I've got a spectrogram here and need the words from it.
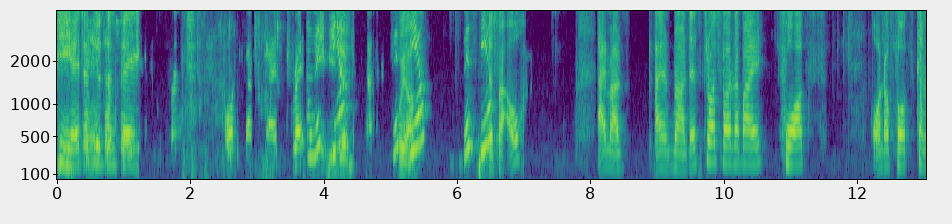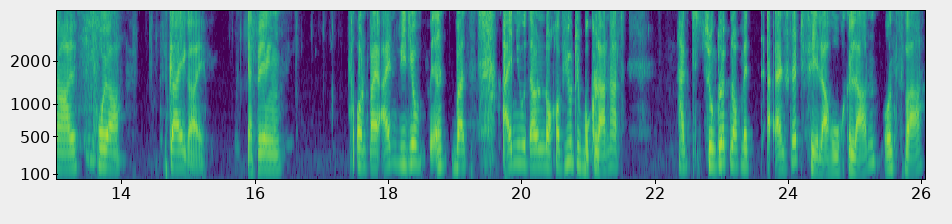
Die Hater-Videos Hater sind fake. Und, und ganzen kleinen Aber wisst ihr? Wisst Früher. ihr? Wisst ihr? Das war auch einmal, einmal Destroys war dabei, Forks und auf Forks Kanal früher Sky Guy. Deswegen und bei einem Video, äh, was ein User noch auf YouTube hochgeladen hat, hat zum Glück noch mit einem Schnittfehler hochgeladen und zwar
